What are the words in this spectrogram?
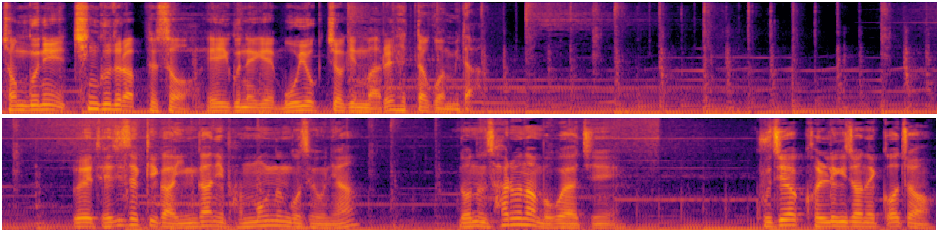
정군이 친구들 앞에서 A군에게 모욕적인 말을 했다고 합니다. 왜 돼지 새끼가 인간이 밥 먹는 곳에 오냐? 너는 사료나 먹어야지. 구제역 걸리기 전에 꺼져.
